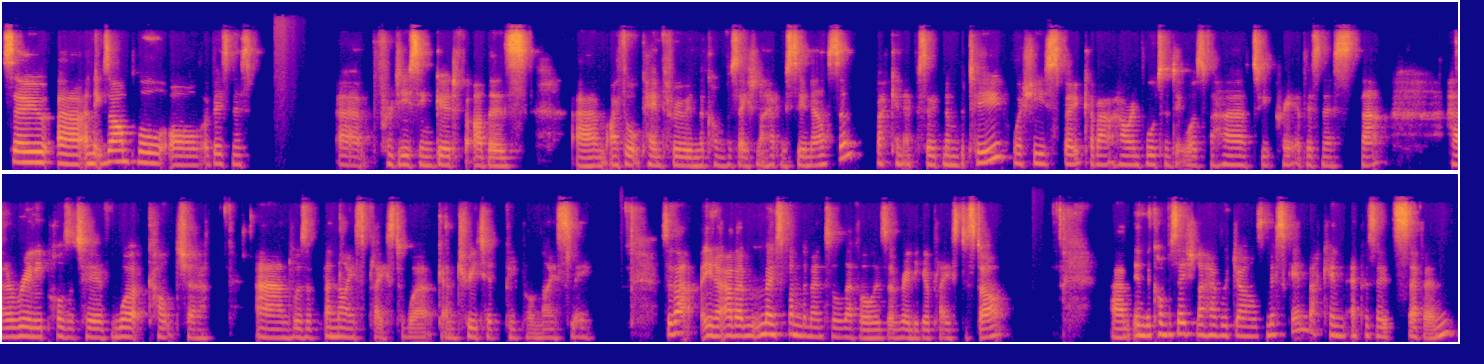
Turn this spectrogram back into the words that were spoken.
So, uh, an example of a business uh, producing good for others, um, I thought came through in the conversation I had with Sue Nelson back in episode number two, where she spoke about how important it was for her to create a business that had a really positive work culture and was a, a nice place to work and treated people nicely. So, that, you know, at a most fundamental level is a really good place to start. Um, in the conversation I had with Giles Miskin back in episode seven,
